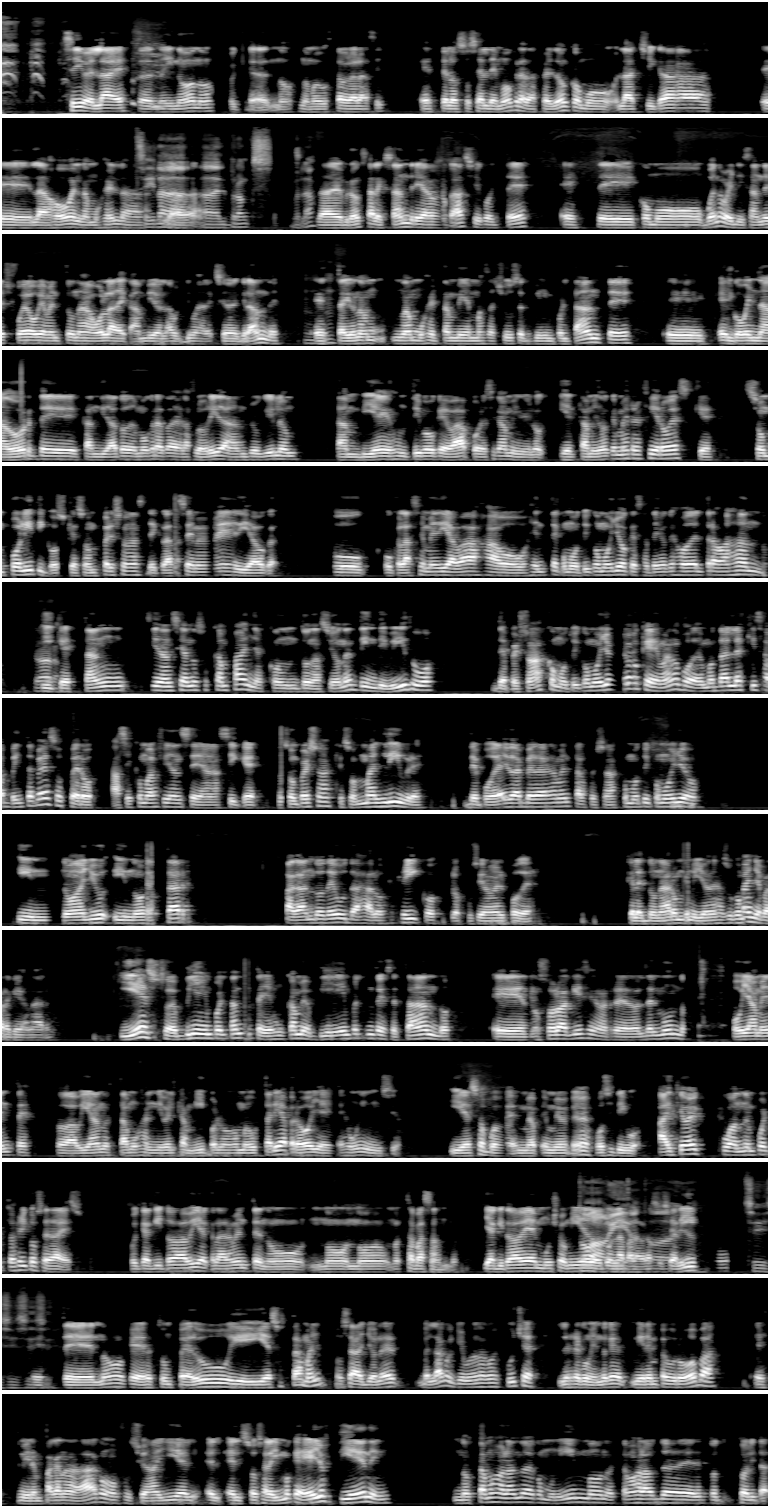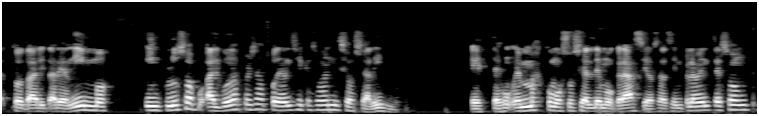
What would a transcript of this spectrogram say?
Sí, ¿verdad? Esto, y no, no, porque no, no me gusta hablar así. Este, los socialdemócratas, perdón, como la chica, eh, la joven, la mujer, la, sí, la, del Bronx, ¿verdad? La del Bronx, Alexandria Ocasio Cortés, este, como, bueno, Bernie Sanders fue obviamente una ola de cambio en las últimas elecciones grandes. Este, hay una, una, mujer también en Massachusetts bien importante. Eh, el gobernador de candidato demócrata de la Florida, Andrew Gillum, también es un tipo que va por ese camino. Y, el camino que me refiero es que son políticos que son personas de clase media o, o, clase media baja o gente como tú y como yo que se ha tenido que joder trabajando y que están financiando sus campañas con donaciones de individuos, de personas como tú y como yo, que, bueno, podemos darles quizás 20 pesos, pero así es como las financian. Así que son personas que son más libres de poder ayudar verdaderamente a las personas como tú y como yo y no, y no estar pagando deudas a los ricos que los pusieron en el poder, que les donaron millones a su compañía para que ganaran. Y eso es bien importante y es un cambio bien importante que se está dando, eh, no solo aquí, sino alrededor del mundo. Obviamente, todavía no estamos al nivel que a mí por lo menos me gustaría, pero oye, es un inicio. Y eso, pues, en mi, opinión es positivo. Hay que ver cuándo en Puerto Rico se da eso porque aquí todavía claramente no, no, no, no está pasando. Y aquí todavía hay mucho miedo con la palabra socialismo. Sí, sí, sí, este, No, que esto es un Perú y eso está mal. O sea, yo le, ¿verdad? Cualquier persona que me escuche, les recomiendo que miren para Europa, este, miren para Canadá, cómo funciona allí el, el, el, socialismo que ellos tienen. No estamos hablando de comunismo, no estamos hablando de totalitarianismo. Incluso algunas personas podrían decir que eso es ni socialismo. Este, es más como socialdemocracia, o sea, simplemente son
